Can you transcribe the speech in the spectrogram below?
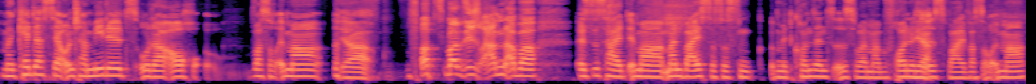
man kennt das ja unter Mädels oder auch was auch immer, ja. fasst man sich an, aber es ist halt immer, man weiß, dass es ein, mit Konsens ist, weil man befreundet Ja. ist, weil was auch immer.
